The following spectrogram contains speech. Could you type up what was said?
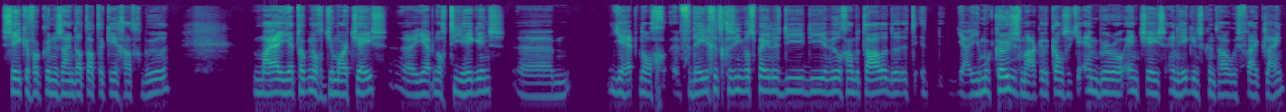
zeker van kunnen zijn dat dat een keer gaat gebeuren. Maar ja, je hebt ook nog Jamar Chase. eh, je hebt nog T. Higgins. ehm, je hebt nog eh, verdedigend gezien wat spelers die, die je wil gaan betalen. Het- ja, je moet keuzes maken. De kans dat je en Burrow en Chase en Higgins kunt houden is vrij klein.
